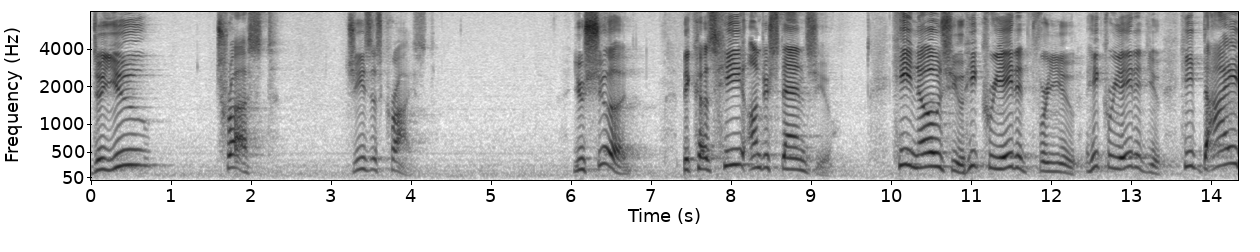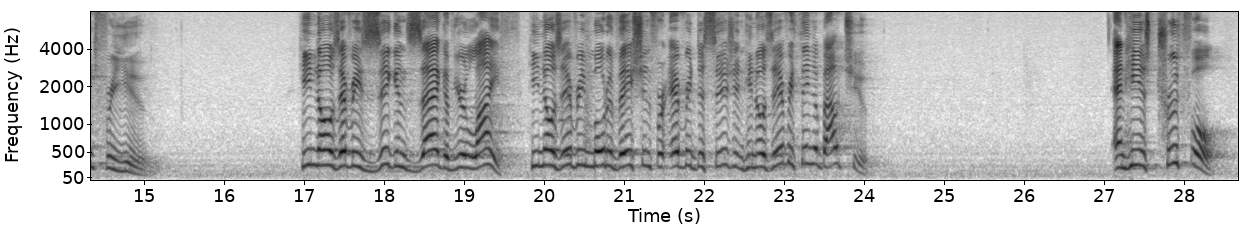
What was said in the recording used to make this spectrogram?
Do you trust Jesus Christ. You should because He understands you. He knows you, He created for you, He created you, He died for you. He knows every zig and zag of your life. He knows every motivation for every decision. He knows everything about you. And He is truthful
